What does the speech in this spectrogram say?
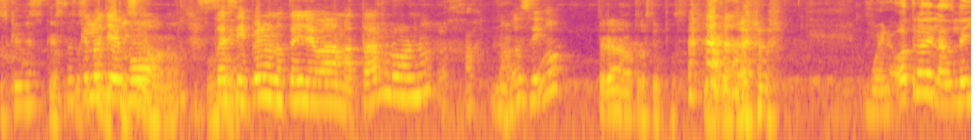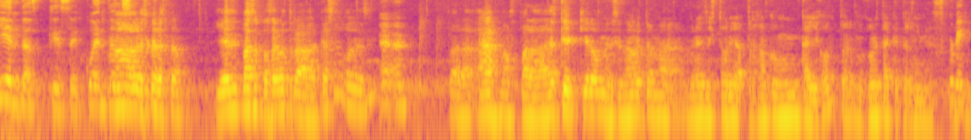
Es que dices que O sea, que lo llevó. Pues sí, pero no te lleva a matarlo, ¿no? ajá, ¿No? no. ¿O sí? Pero eran otros tiempos. Bueno, otra de las leyendas que se cuentan no, sobre- espera, espera. ¿Ya vas a pasar a otra casa o algo así? Ah, ah. Para, ah, no, para, es que quiero mencionar ahorita una breve historia personal con un callejón, pero mejor ahorita que termines. Con eso.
